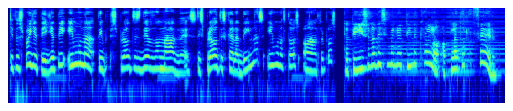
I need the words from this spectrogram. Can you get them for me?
Και θα σου πω γιατί. Γιατί ήμουνα τις πρώτες δύο εβδομάδες της πρώτης καραντίνας, ήμουν αυτός ο άνθρωπος. το ότι ήσουν δεν σημαίνει ότι είναι καλό. Απλά το αναφέρω.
